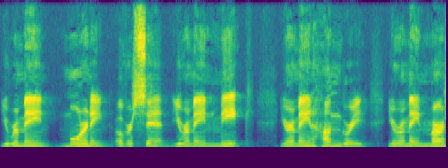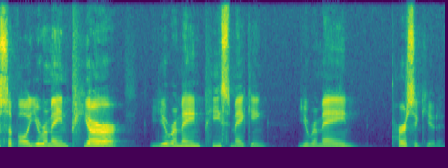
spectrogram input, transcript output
You remain mourning over sin. You remain meek. You remain hungry. You remain merciful. You remain pure. You remain peacemaking. You remain persecuted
